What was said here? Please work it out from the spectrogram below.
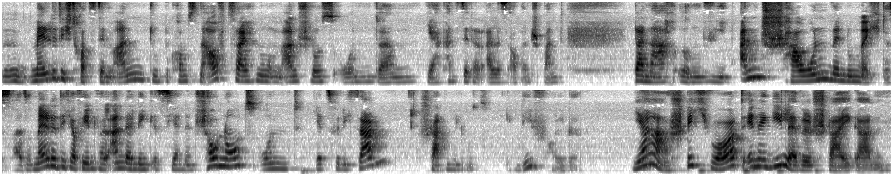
melde dich trotzdem an. Du bekommst eine Aufzeichnung im Anschluss und ähm, ja, kannst dir dann alles auch entspannt danach irgendwie anschauen, wenn du möchtest. Also melde dich auf jeden Fall an. Der Link ist hier in den Show Notes. Und jetzt würde ich sagen, starten wir los in die Folge. Ja, Stichwort Energielevel steigern.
